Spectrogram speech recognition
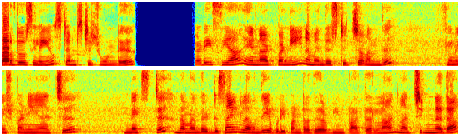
சர்தோசிலையும் ஸ்டெம் ஸ்டிச் உண்டு. கடைசியாக என் ஆட் பண்ணி நம்ம இந்த ஸ்டிச்சை வந்து ஃபினிஷ் பண்ணியாச்சு. நெக்ஸ்ட்டு நம்ம இந்த டிசைனில் வந்து எப்படி பண்ணுறது அப்படின்னு பார்த்துடலாம். நான் சின்னதாக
